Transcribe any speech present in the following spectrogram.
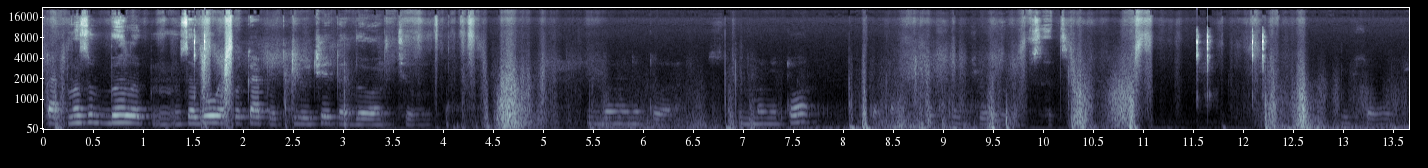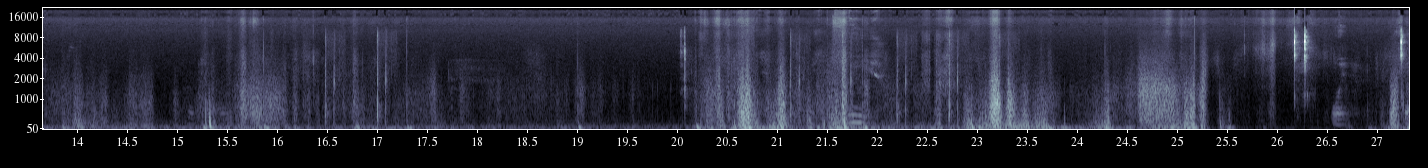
Так, ми забули, забули ПК підключити до цього. До монітора. Монітор. Так, підключили все це. І все вийшло. Міш. Ой, все.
